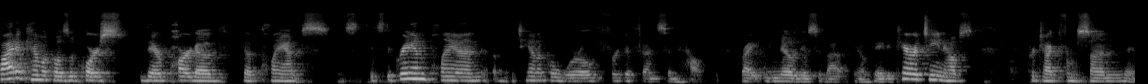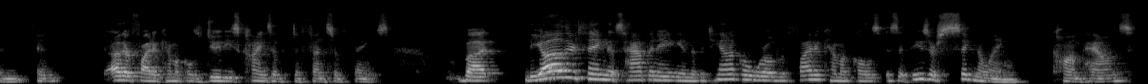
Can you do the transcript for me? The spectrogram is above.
phytochemicals, of course, they're part of the plants. It's, it's the grand plan of the botanical world for defense and health, right? We know this about, you know, beta carotene helps protect from sun and, and other phytochemicals do these kinds of defensive things. But the other thing that's happening in the botanical world with phytochemicals is that these are signaling compounds.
